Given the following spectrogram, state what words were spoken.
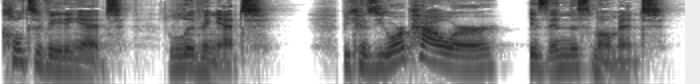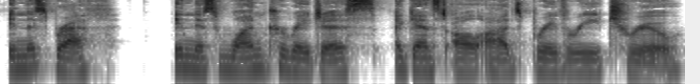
cultivating it, living it. Because your power is in this moment, in this breath, in this one courageous, against all odds bravery, true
